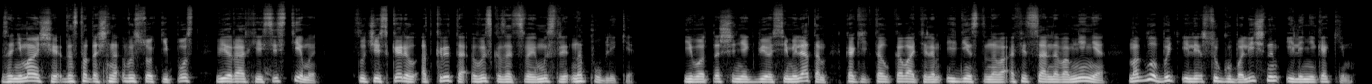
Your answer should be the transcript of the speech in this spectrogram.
занимающее достаточно высокий пост в иерархии системы, случись Кэрил открыто высказать свои мысли на публике. Его отношение к биосимилятам, как и к толкователям единственного официального мнения, могло быть или сугубо личным, или никаким.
